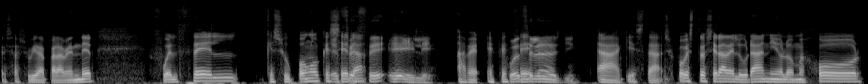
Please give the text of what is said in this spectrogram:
esa subida para vender. Fue el CEL, que supongo que será... FCEL. A ver, FC... Fue el CEL Energy. Ah, aquí está. Supongo que esto será del uranio, a lo mejor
